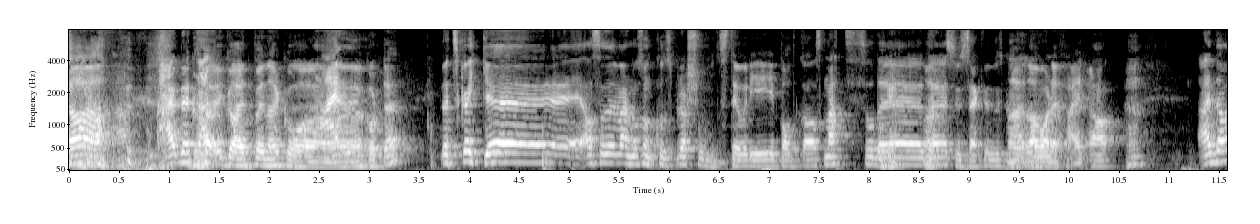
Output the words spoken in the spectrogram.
ja, ja. Dette, guide på NRK-kortet. dette skal ikke altså, det være noen sånn konspirasjonsteori-podkast, Matt. Så det, okay. det syns jeg ikke du skal Nei, da var det feil. Ja. Nei, da,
